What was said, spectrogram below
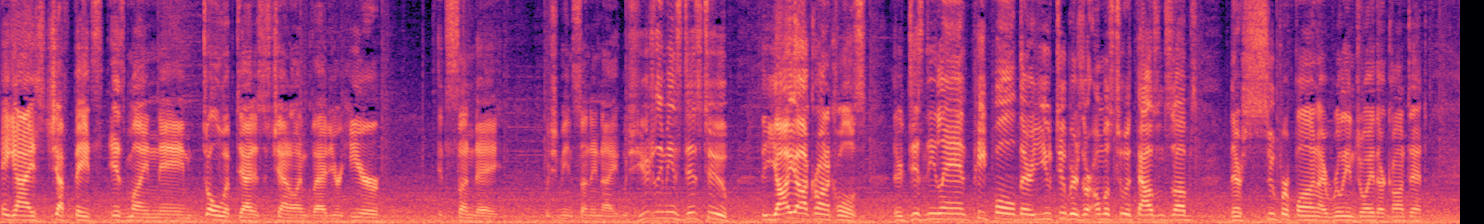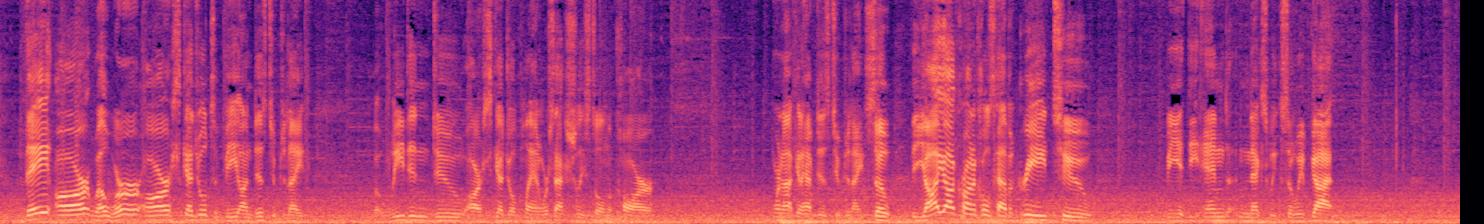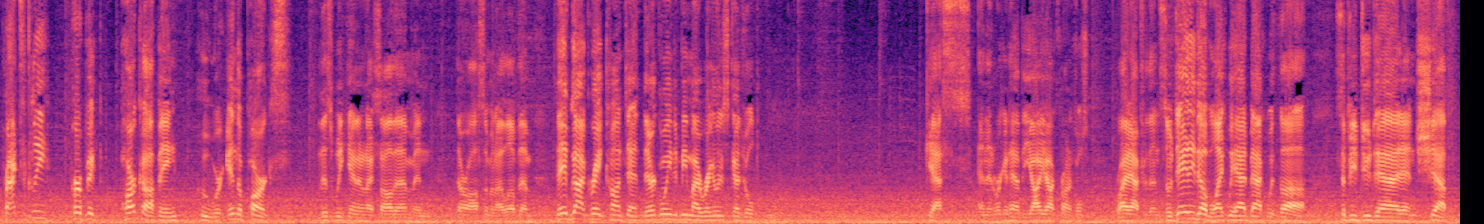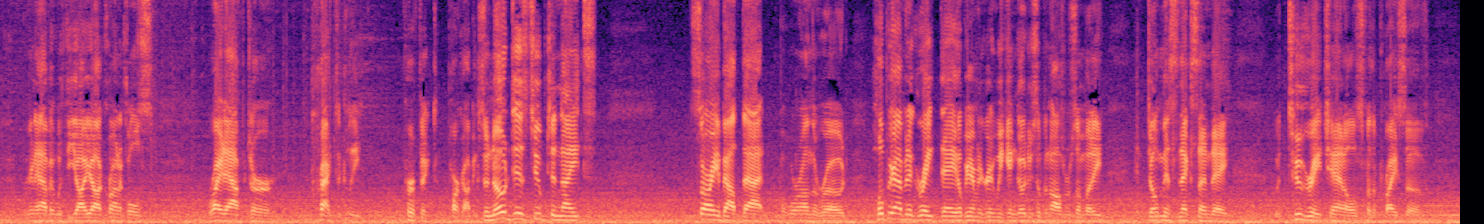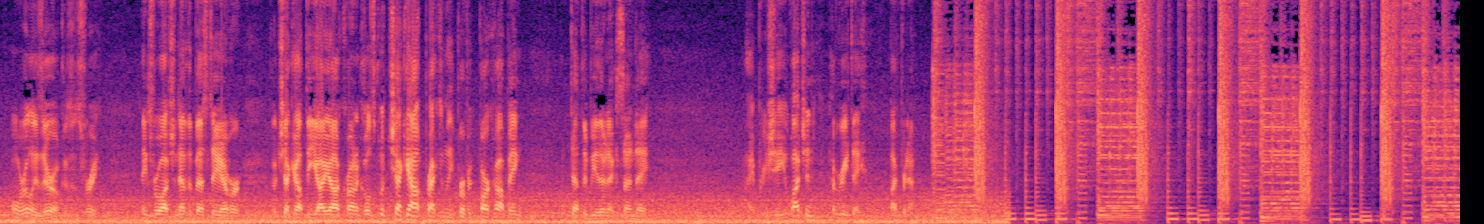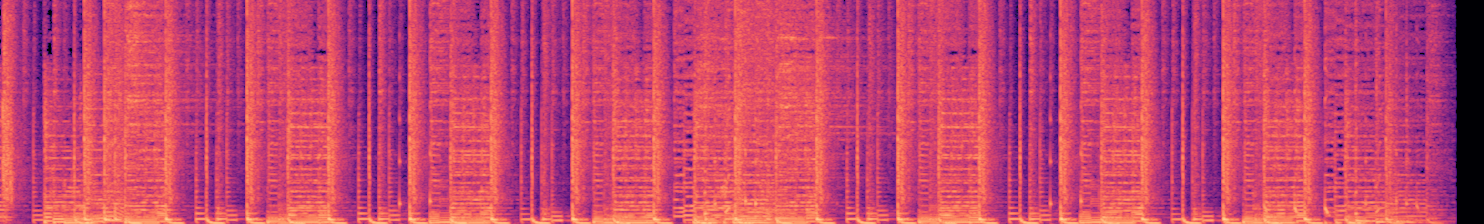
Hey guys, Jeff Bates is my name. Dole Whip Dad is his channel. I'm glad you're here. It's Sunday, which means Sunday night, which usually means DisTube, the Yaya Chronicles. They're Disneyland people, they're YouTubers, they're almost to a thousand subs. They're super fun. I really enjoy their content. They are, well, we're are scheduled to be on DisTube tonight, but we didn't do our scheduled plan. We're actually still in the car. We're not going to have DisTube tonight. So the Yaya Chronicles have agreed to be at the end next week. So we've got practically perfect park hopping who were in the parks this weekend and I saw them and they're awesome and I love them. They've got great content. They're going to be my regularly scheduled guests, and then we're gonna have the Yaya Chronicles right after then. So daily double, like we had back with uh, Sippy Doodad and Shep, we're gonna have it with the Yaya Chronicles right after practically perfect park hopping. So no DisTube tonight. Sorry about that, but we're on the road. Hope you're having a great day. Hope you're having a great weekend. Go do something awesome for somebody. And don't miss next Sunday with two great channels for the price of, well, really zero because it's free. Thanks for watching. Have the best day ever. Go check out the Yaya Chronicles. Go check out Practically Perfect Park Hopping. I'll definitely be there next Sunday. I appreciate you watching. Have a great day. Bye for now. Thank you.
